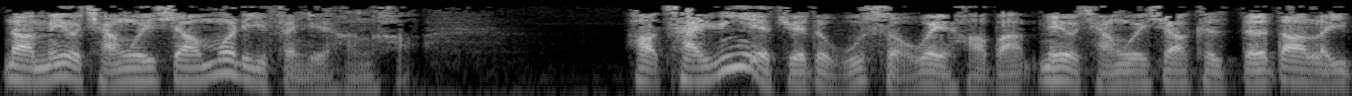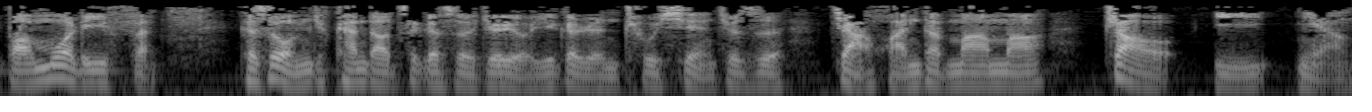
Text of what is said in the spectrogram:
那没有蔷薇销，茉莉粉也很好。好，彩云也觉得无所谓，好吧，没有蔷薇销，可是得到了一包茉莉粉。可是我们就看到这个时候就有一个人出现，就是贾环的妈妈赵姨娘。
